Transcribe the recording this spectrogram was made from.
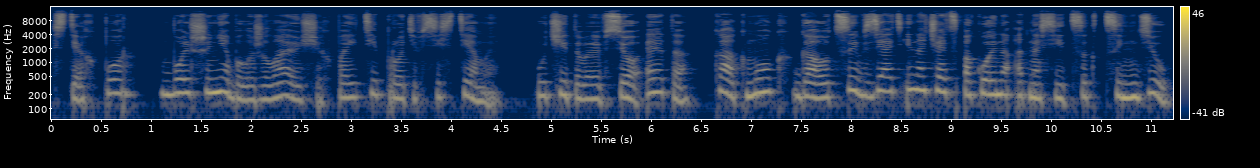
С тех пор больше не было желающих пойти против системы. Учитывая все это, как мог Гао Ци взять и начать спокойно относиться к Циндю?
